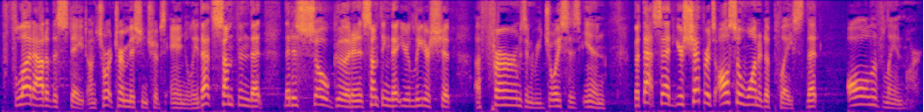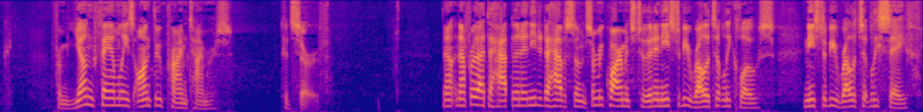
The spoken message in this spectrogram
flood out of the state on short term mission trips annually. That's something that, that is so good, and it's something that your leadership affirms and rejoices in. But that said, your shepherds also wanted a place that all of Landmark, from young families on through prime timers, could serve. Now, now, for that to happen, it needed to have some, some requirements to it. It needs to be relatively close, it needs to be relatively safe.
